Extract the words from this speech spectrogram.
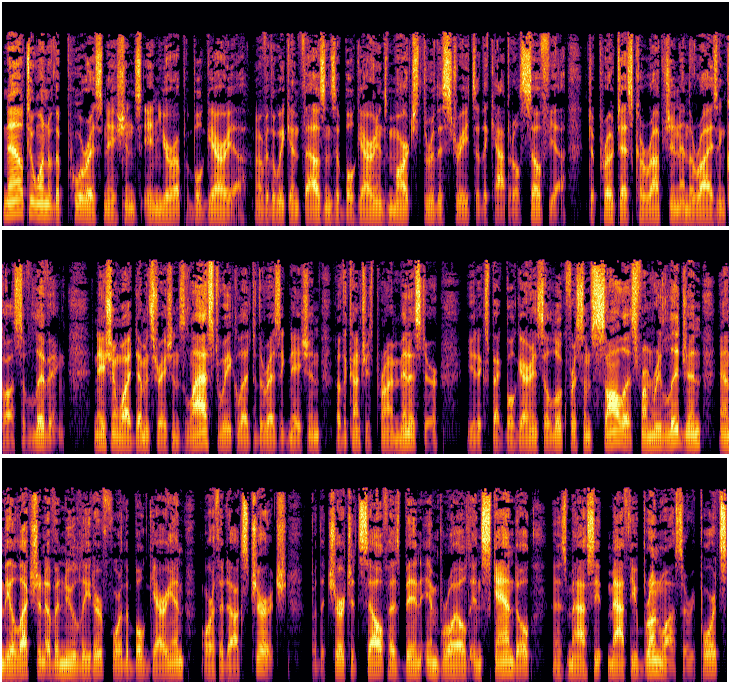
Now to one of the poorest nations in Europe, Bulgaria. Over the weekend, thousands of Bulgarians marched through the streets of the capital, Sofia, to protest corruption and the rising cost of living. Nationwide demonstrations last week led to the resignation of the country's prime minister. You'd expect Bulgarians to look for some solace from religion and the election of a new leader for the Bulgarian Orthodox Church. But the church itself has been embroiled in scandal, as Matthew Brunwasser reports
